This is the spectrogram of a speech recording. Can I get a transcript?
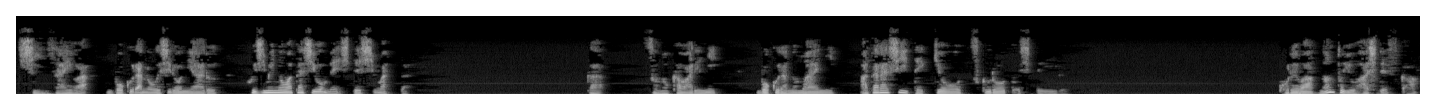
震災は僕らの後ろにある不死身の私を召してしまった。が、その代わりに僕らの前に新しい鉄橋を作ろうとしている。これは何という橋ですか？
